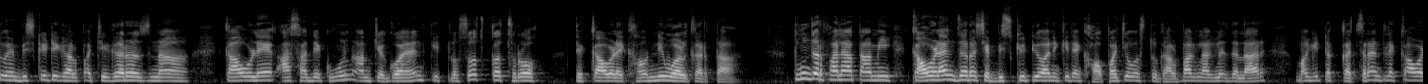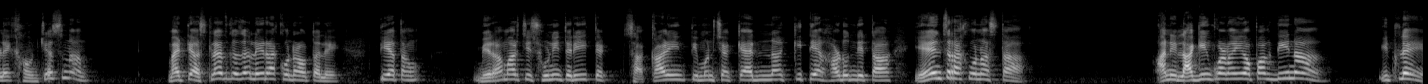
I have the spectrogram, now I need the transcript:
तुवें बिस्किटी घालपाची गरज ना. कावळे आसा देखून आमच्या गोंयांत कितलोसोच कचरो ते कावळे खावन निवळ करता. तूं जर फाल्यां आतां आमी कावळ्यांक जर अशे बिस्किट्यो आनी कितें खावपाच्यो वस्तू घालपाक लागले जाल्यार मागीर ते कचऱ्यांतले कावळे खावचेच ना मागीर ते असल्याच गजाली राखून रावतले. ती आतां मिरामारची सुणी तरी ते सकाळीं ती मनशां केन्ना कितें हाडून दिता हेंच राखून आसता आनी लागीं कोणाक येवपाक दिना. इतलें.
